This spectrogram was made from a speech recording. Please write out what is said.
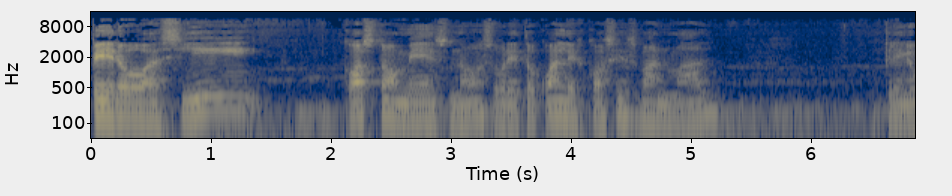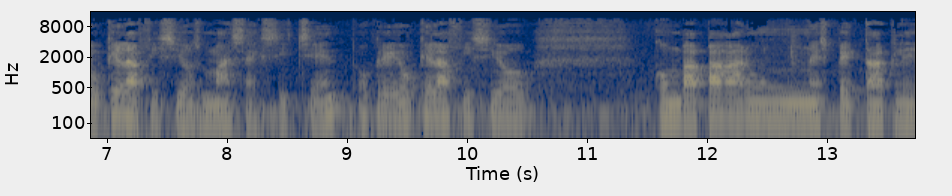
Però així costa més, no? Sobretot quan les coses van mal. Creieu que l'afició és massa exigent? O creieu que l'afició com va pagar un espectacle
